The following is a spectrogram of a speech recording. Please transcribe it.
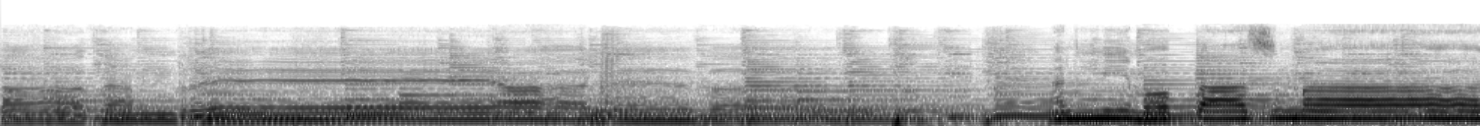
ladan re aleva. Animo pasma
